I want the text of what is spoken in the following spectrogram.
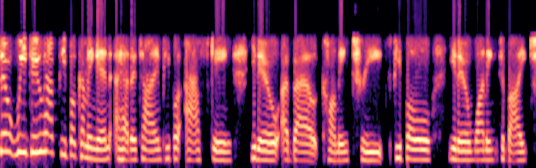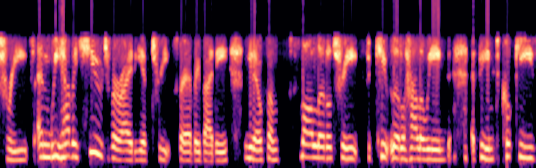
So we do have people coming in ahead of time, people asking, you know, about calming treats, people, you know, wanting to buy treats. And we have a huge variety of treats for everybody, you know, from small little treats to cute little Halloween themed cookies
